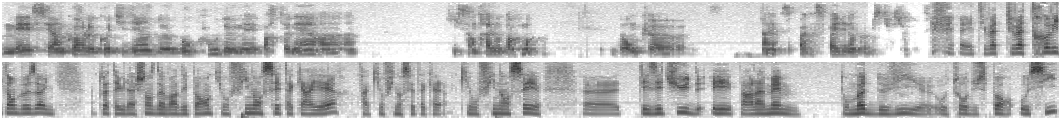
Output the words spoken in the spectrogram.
mais c'est encore le quotidien de beaucoup de mes partenaires euh, qui s'entraînent autant que moi. Donc, euh, Ouais, c'est pas, évident comme situation. Eh, tu vas, tu vas trop vite en besogne. Toi, tu as eu la chance d'avoir des parents qui ont financé ta carrière, enfin qui ont financé ta qui ont financé euh, tes études et par là même ton mode de vie euh, autour du sport aussi,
